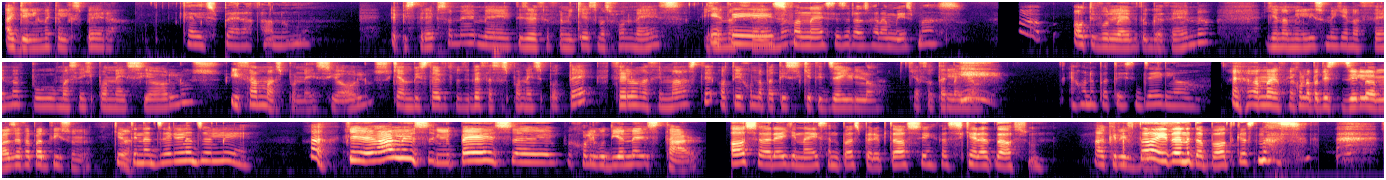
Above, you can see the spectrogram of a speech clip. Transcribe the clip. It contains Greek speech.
Αγγελίνα, καλησπέρα. Καλησπέρα, Θάνο μου. Επιστρέψαμε με τις ραδιοφωνικές μας φωνές για Ή ένα τις θέμα, φωνές της ροζ γραμμής μας. ό,τι βολεύει τον καθένα, για να μιλήσουμε για ένα θέμα που μας έχει πονέσει όλους ή θα μας πονέσει όλους και αν πιστεύετε ότι δεν θα σας πονέσει ποτέ, θέλω να θυμάστε ότι έχουν απατήσει και την J-Lo. Και αυτό τα λέω. Έχουν πατήσει την Τζέιλο. Ε, άμα έχουν απατήσει την J-Lo εμάς δεν θα πατήσουν. Και Ε. την Ατζέλινα Τζολί. Α, και άλλες λοιπές ε, χολιγουντιανές star. Όσο ωραία και να είστε, εν πάση περιπτώσει, θα σας κερατώσουν. Ακριβώς. Αυτό ήταν το podcast μας.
